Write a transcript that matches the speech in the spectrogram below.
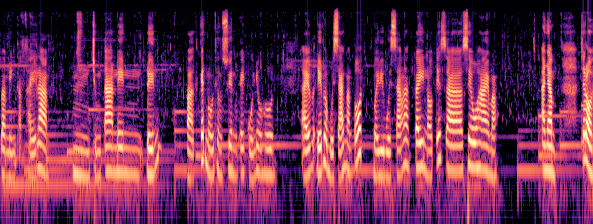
và mình cảm thấy là um, chúng ta nên đến và kết nối thường xuyên với cây cối nhiều hơn. Đấy đến vào buổi sáng càng tốt. Bởi vì buổi sáng là cây nó tiết ra CO2 mà. À nhầm chết rồi.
